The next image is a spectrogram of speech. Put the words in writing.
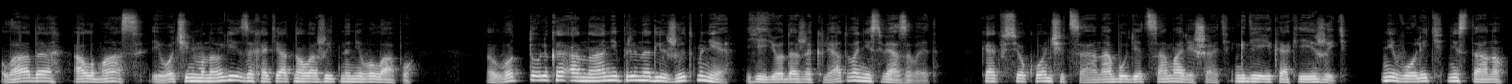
Лада – алмаз, и очень многие захотят наложить на него лапу. Вот только она не принадлежит мне, ее даже клятва не связывает. Как все кончится, она будет сама решать, где и как ей жить. Не волить не стану».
